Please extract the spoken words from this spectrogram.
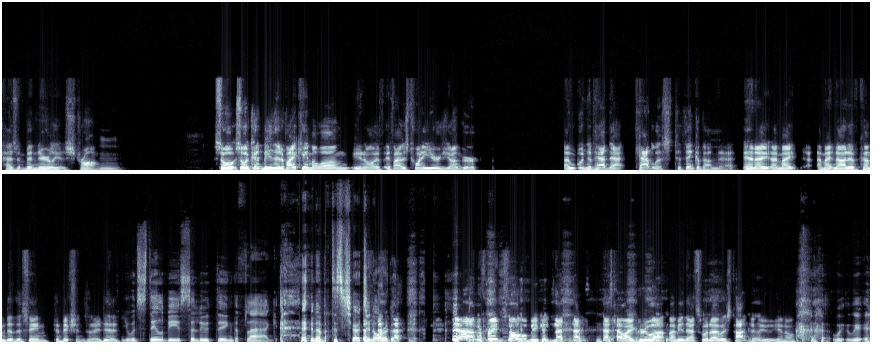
hasn't been nearly as strong. Mm. So so it could be that if I came along, you know, if, if I was 20 years younger, I wouldn't have had that catalyst to think about Mm. that. And I, I might I might not have come to the same convictions that I did. You would still be saluting the flag in a Baptist church in Oregon. yeah, I'm afraid so because that's that's that's how I grew up. I mean, that's what I was taught to do. You know. we, we,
